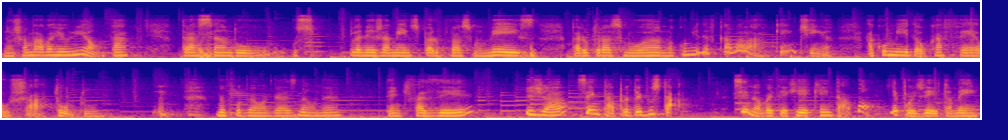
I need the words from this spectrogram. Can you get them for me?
não chamava reunião, tá? Traçando os planejamentos para o próximo mês, para o próximo ano, a comida ficava lá, quentinha. A comida, o café, o chá, tudo. No fogão a gás não, né? Tem que fazer e já sentar para degustar. Senão vai ter que requentar. Bom, depois veio também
